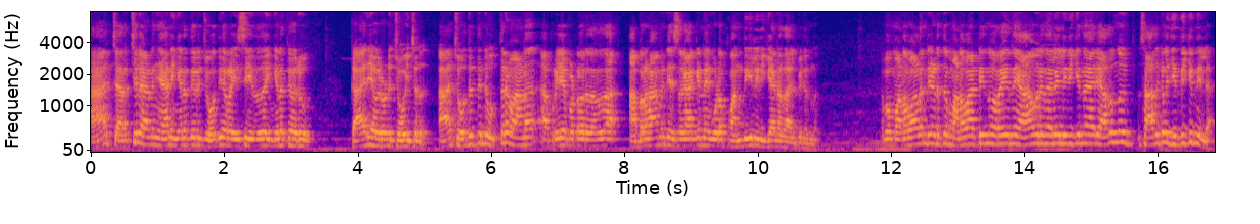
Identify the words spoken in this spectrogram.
ആ ചർച്ചിലാണ് ഞാൻ ഇങ്ങനത്തെ ഒരു ചോദ്യം റേസ് ചെയ്തത് ഇങ്ങനത്തെ ഒരു കാര്യം അവരോട് ചോദിച്ചത്. ആ ചോദ്യത്തിന്റെ ഉത്തരമാണ് ആ പ്രിയപ്പെട്ടവർ തന്നത് അബ്രഹാമിന്റെ ഇസഹാക്കിന്റെയും കൂടെ പന്തിയിൽ പന്തിയിലിരിക്കാനാ താല്പര്യം. അപ്പൊ മണവാളന്റെ അടുത്ത് മണവാട്ടി എന്ന് പറയുന്ന ആ ഒരു നിലയിൽ ഇരിക്കുന്ന കാര്യം അതൊന്നും സാധുക്കൾ ചിന്തിക്കുന്നില്ല.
